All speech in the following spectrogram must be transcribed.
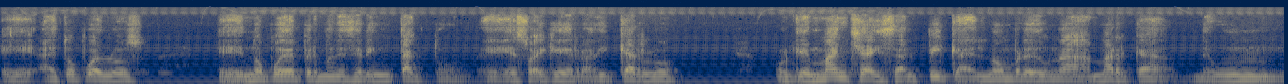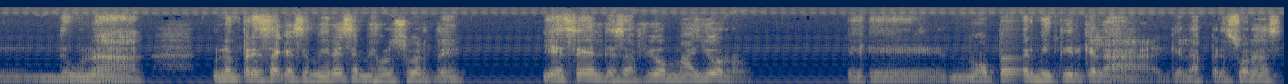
a estos pueblos no puede permanecer intacto. eso hay que erradicarlo porque mancha y salpica el nombre de una marca, de, un, de una, una empresa que se merece mejor suerte. Y ese es el desafío mayor, eh, no permitir que, la, que las personas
